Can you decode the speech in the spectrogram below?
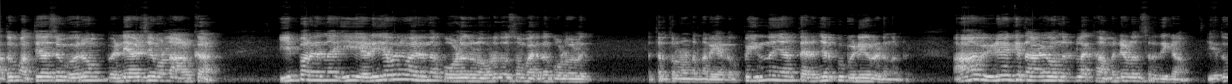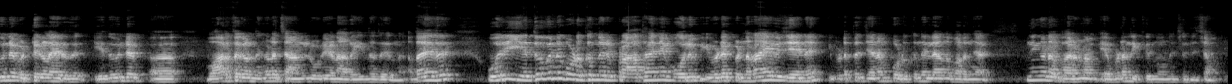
അതും അത്യാവശ്യം വെറും വെള്ളിയാഴ്ചയുമുള്ള ആൾക്കാർ ഈ പറയുന്ന ഈ എളിയവന് വരുന്ന കോളുകൾ ഓരോ ദിവസം വരുന്ന കോളുകൾ എത്രത്തോളം ഉണ്ടെന്ന് അപ്പൊ ഇന്ന് ഞാൻ തെരഞ്ഞെടുപ്പ് വീഡിയോകൾ ഇടുന്നുണ്ട്. ആ വീഡിയോയ്ക്ക് താഴെ വന്നിട്ടുള്ള കമന്റുകളും ശ്രദ്ധിക്കണം. യദുവിനെ വിട്ടുകളയരുത്. യദുവിന്റെ വാർത്തകൾ നിങ്ങളുടെ ചാനലിലൂടെയാണ് അറിയുന്നത് എന്ന്. അതായത് ഒരു യദുവിന് കൊടുക്കുന്ന ഒരു പ്രാധാന്യം പോലും ഇവിടെ പിണറായി വിജയന് ഇവിടുത്തെ ജനം കൊടുക്കുന്നില്ല എന്ന് പറഞ്ഞാൽ നിങ്ങളുടെ ഭരണം എവിടെ നിൽക്കുന്നു എന്ന് ചിന്തിച്ചാൽ മതി.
